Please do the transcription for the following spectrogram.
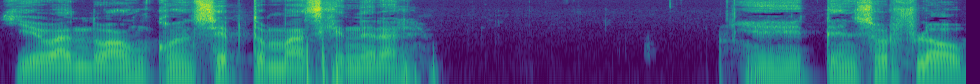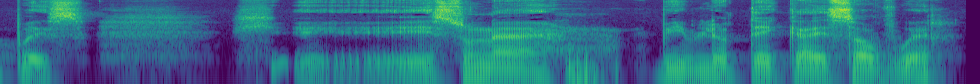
llevando a un concepto más general. Eh, TensorFlow, pues, eh, es una biblioteca de software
